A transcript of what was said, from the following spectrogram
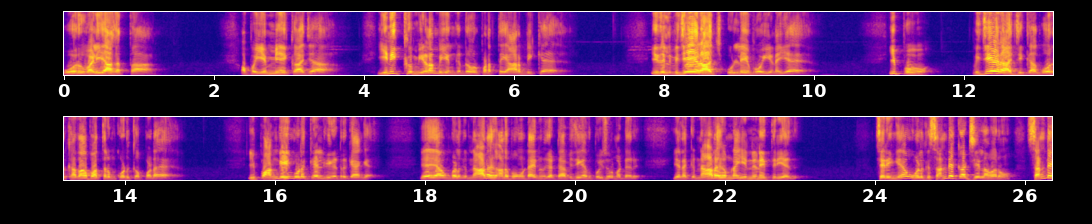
ஒரு வழியாகத்தான் அப்போ எம்ஏ காஜா இனிக்கும் இளமை என்கின்ற ஒரு படத்தை ஆரம்பிக்க இதில் விஜயராஜ் உள்ளே போய் இணைய இப்போ விஜயராஜுக்கு அங்கே ஒரு கதாபாத்திரம் கொடுக்கப்பட இப்போ அங்கேயும் கூட கேள்வி கேட்டிருக்காங்க. ஏயா உங்களுக்கு நாடக அனுபவம் உண்டா என்னன்னு கேட்டால் விஜயகாந்த் போய் சொல்ல மாட்டார். எனக்கு நாடகம்னா என்னன்னே தெரியாது. சரிங்க உங்களுக்கு சண்டே காட்சியெல்லாம் வரும். சண்டே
